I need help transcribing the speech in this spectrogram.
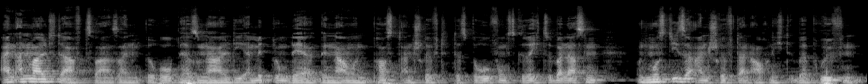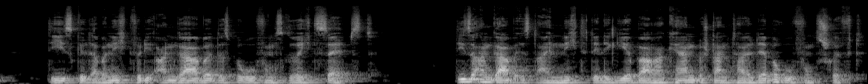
ein Anwalt darf zwar seinem Büropersonal die Ermittlung der genauen Postanschrift des Berufungsgerichts überlassen und muss diese Anschrift dann auch nicht überprüfen, dies gilt aber nicht für die Angabe des Berufungsgerichts selbst. Diese Angabe ist ein nicht delegierbarer Kernbestandteil der Berufungsschrift.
